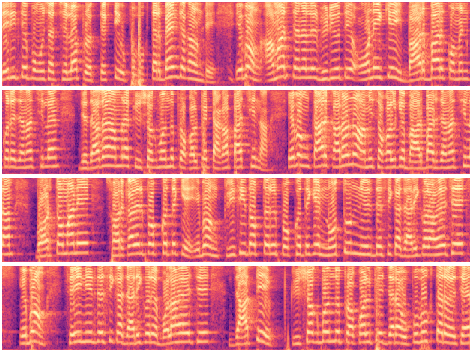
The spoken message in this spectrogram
দেরিতে পৌঁছাচ্ছিল প্রত্যেকটি উপভোক্তার ব্যাংক অ্যাকাউন্টে এবং আমার চ্যানেলের ভিডিওতে অনেকেই বারবার কমেন্ট করে জানাচ্ছিলেন যে, দাদা, আমরা কৃষক বন্ধু প্রকল্পের টাকা পাচ্ছি না। এবং তার কারণও আমি সকলকে বারবার জানাচ্ছিলাম, বর্তমানে সরকারের পক্ষ থেকে এবং কৃষি দপ্তরের পক্ষ থেকে নতুন নির্দেশিকা জারি করা হয়েছে। এবং সেই নির্দেশিকা জারি করে বলা হয়েছে, যাতে কৃষক বন্ধু প্রকল্পের যারা উপভোক্তা রয়েছেন,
